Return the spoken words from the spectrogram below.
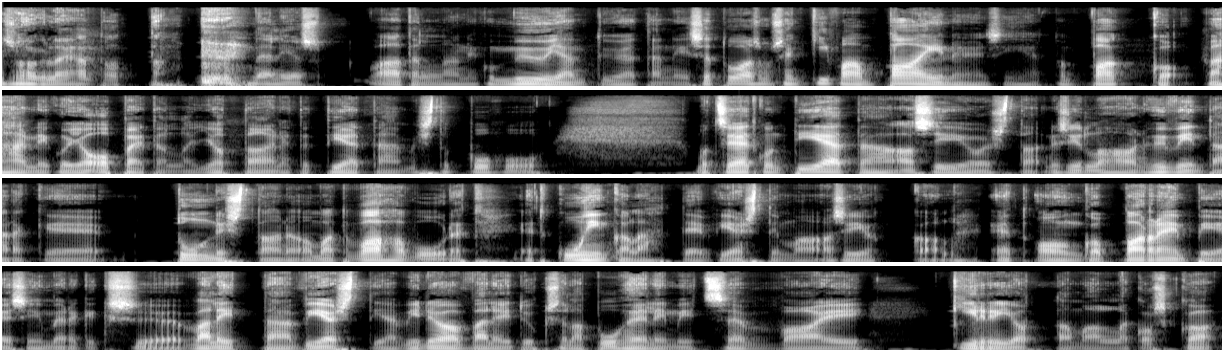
Se on kyllä ihan totta. Eli jos ajatellaan niin myyjän työtä, niin se tuo semmoisen kivan paineen siihen, että on pakko vähän niin kuin jo opetella jotain, että tietää mistä puhuu. Mutta se, että kun tietää asioista, niin silloinhan on hyvin tärkeää tunnistaa ne omat vahvuudet, että kuinka lähtee viestimään asiakkaalle. Että onko parempi esimerkiksi välittää viestiä videon välityksellä puhelimitse vai kirjoittamalla, koska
